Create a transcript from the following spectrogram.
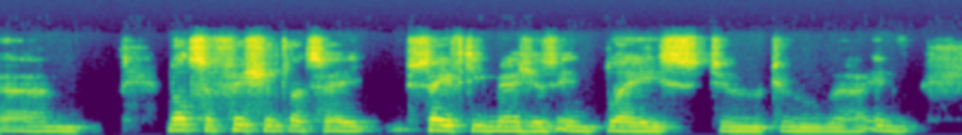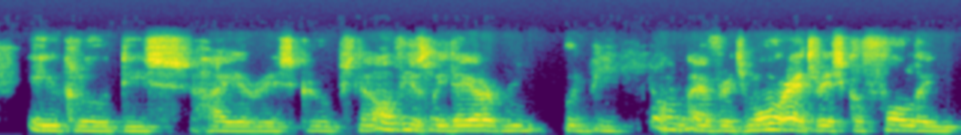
um, not sufficient, let's say, safety measures in place to to uh, in, include these higher risk groups. Now, obviously, they are would be on average more at risk of falling,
